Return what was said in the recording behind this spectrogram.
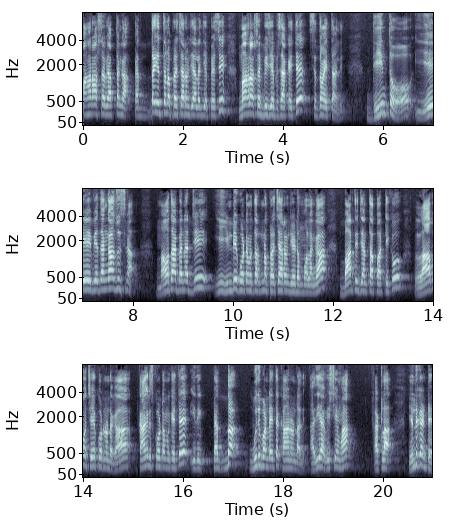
మహారాష్ట్ర వ్యాప్తంగా పెద్ద ఎత్తున ప్రచారం చేయాలని చెప్పేసి మహారాష్ట్ర బీజేపీ శాఖ అయితే సిద్ధమవుతుంది దీంతో ఏ విధంగా చూసినా మమతా బెనర్జీ ఈ ఇండి కూటమి తరఫున ప్రచారం చేయడం మూలంగా భారతీయ జనతా పార్టీకు లాభం చేకూరనుండగా కాంగ్రెస్ కూటమికి అయితే ఇది పెద్ద గుదిబండ అయితే కానుండదు. అది ఆ విషయమా? అట్లా ఎందుకంటే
